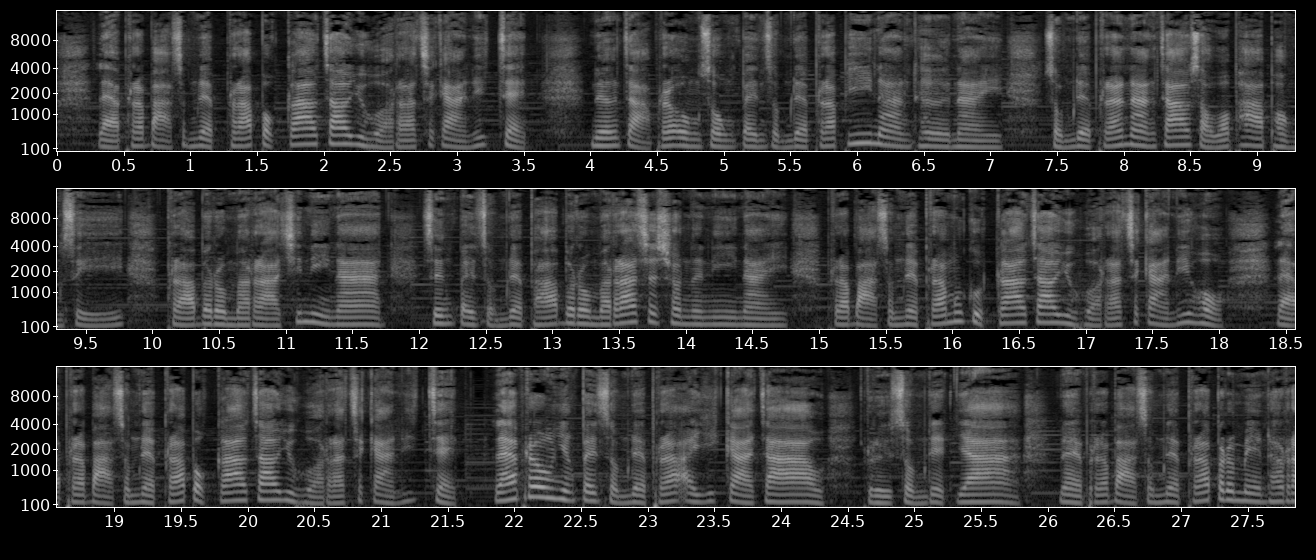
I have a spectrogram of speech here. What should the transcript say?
6 และพระบาทสมเด็จพระปกเกล้าเจ้าอยู่หัวรัชกาลที่ 7 เนื่องจากพระองค์ทรงเป็นสมเด็จพระพี่นางเธอใน สมเด็จพระนางเจ้าสาวภาผ่องศรีพระบรมราชินีนาถซึ่งเป็นสมเด็จพระบรมราชชนนีใน พระบาทสมเด็จพระมงกุฎเกล้าเจ้าอยู่หัวรัชกาลที่ 6 และพระบาทสมเด็จพระปกเกล้าเจ้าอยู่หัวรัชกาลที่ 7และพระองค์ยังเป็นสมเด็จพระอัยิกาเจ้า หรือสมเด็จย่า ในพระบาทสมเด็จพระประเมนทร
